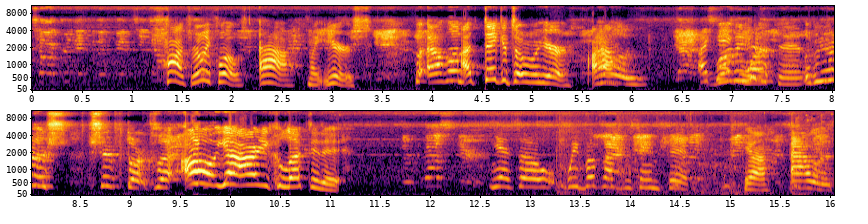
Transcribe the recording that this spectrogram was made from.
Tucker, they for the 15. Huh, it's really close. Ah, my ears. But Alan, I think it's over here. I have. Alan, Yeah, I can't me collect hear, it. let me hear the sh- ship start. Cause I, Oh yeah, I already collected it. Yeah, so we both have the same ship. Yeah. Alan,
